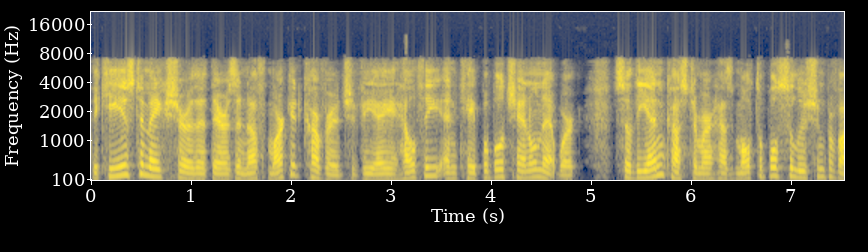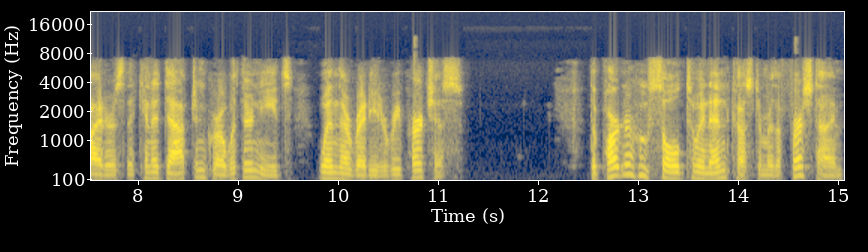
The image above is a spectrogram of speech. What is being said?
the key is to make sure that there is enough market coverage via a healthy and capable channel network so the end customer has multiple solution providers that can adapt and grow with their needs when they're ready to repurchase. The partner who sold to an end customer the first time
